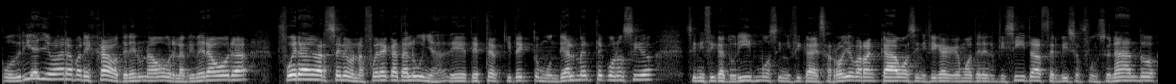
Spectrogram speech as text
podría llevar aparejado tener una obra, la primera obra fuera de Barcelona, fuera de Cataluña, de, este arquitecto mundialmente conocido, significa turismo, significa desarrollo para Rancagua, significa que vamos a tener visitas, servicios funcionando, o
